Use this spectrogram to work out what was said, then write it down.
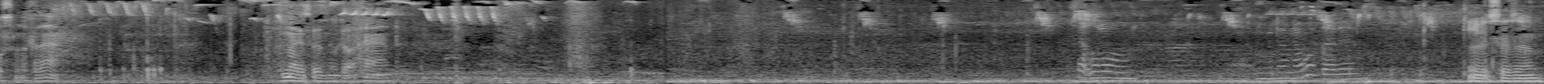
awesome. Look at that. His nose hasn't got a hand. that little. We don't know what that is. Don't know it says um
